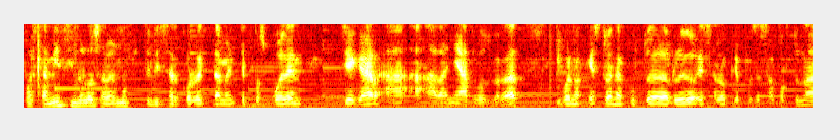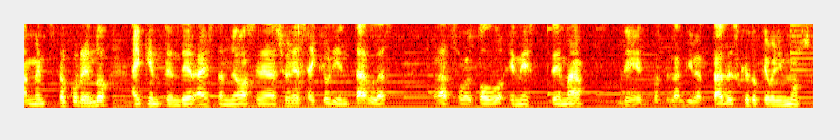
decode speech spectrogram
pues también si no lo sabemos utilizar correctamente, pues pueden llegar a, dañarlos, ¿verdad? Y bueno, esto en la cultura del ruido es algo que pues desafortunadamente está ocurriendo. Hay que entender a estas nuevas generaciones, hay que orientarlas, ¿verdad? Sobre todo en este tema de, pues, de las libertades, que es lo que venimos,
